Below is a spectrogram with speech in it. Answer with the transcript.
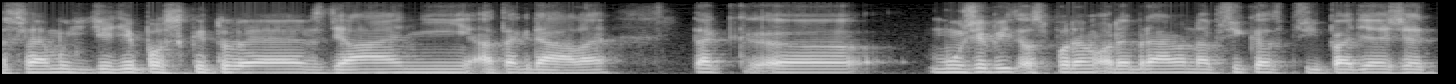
svému dítěti poskytuje vzdělání a tak dále, tak uh, může být ospodem odebráno například v případě, že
